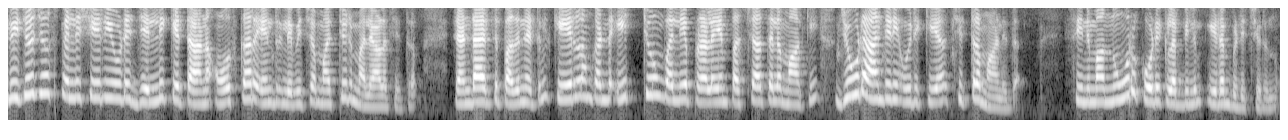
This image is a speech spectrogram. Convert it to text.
ലിജോ ജോസ് പെല്ലിശ്ശേരിയുടെ ജെല്ലിക്കെട്ടാണ് ഓസ്കാർ എൻട്രി ലഭിച്ച മറ്റൊരു മലയാള ചിത്രം. രണ്ടായിരത്തി പതിനെട്ടിൽ കേരളം കണ്ട ഏറ്റവും വലിയ പ്രളയം പശ്ചാത്തലമാക്കി ജൂഡ് ആന്റണി ഒരുക്കിയ ചിത്രമാണിത്. സിനിമ നൂറ് കോടി ക്ലബിലും ഇടം പിടിച്ചിരുന്നു.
